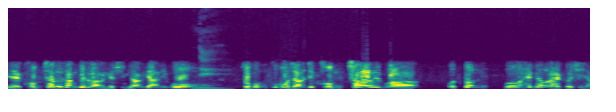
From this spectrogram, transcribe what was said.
예, 검찰을 상대로 하는 게 중요한 게 아니고 네. 조국 후보자는 이제 검찰과 어떤 뭐 해명을 할 것이냐,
